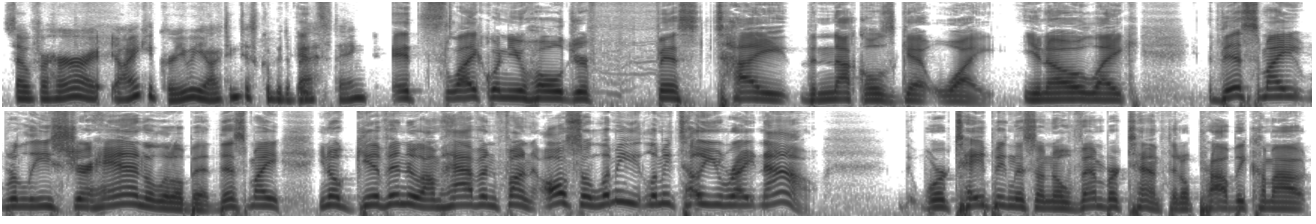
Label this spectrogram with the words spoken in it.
so for her I, I agree with you I think this could be the best thing it's like when you hold your fist tight, the knuckles get white. You know, like this might release your hand a little bit. This might, you know, give into I'm having fun. Also, let me let me tell you right now. We're taping this on November 10th. It'll probably come out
